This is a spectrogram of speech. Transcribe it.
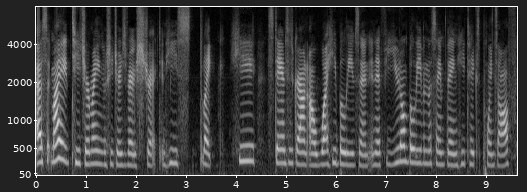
essay, my teacher, my English teacher, is very strict, and he's like he stands his ground on what he believes in, and if you don't believe in the same thing, he takes points off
